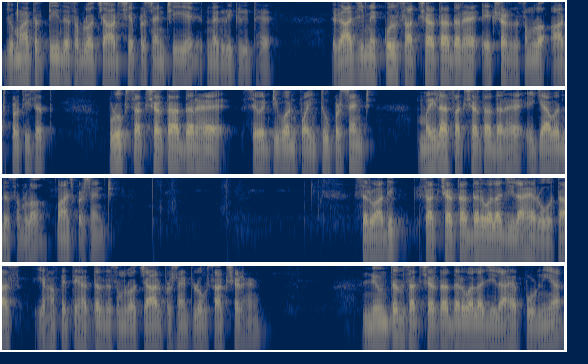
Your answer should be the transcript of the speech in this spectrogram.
जो मात्र तीन दशमलव चार छः परसेंट ही ये नगरीकृत है। राज्य में कुल साक्षरता दर है इकसठ दशमलव आठ प्रतिशत, पुरुष साक्षरता दर है seventy one point two percent, महिला साक्षरता दर है इक्यावन दशमलव पाँच परसेंट। सर्वाधिक साक्षरता दर वाला जिला है रोहतास। यहाँ पे तिहत्तर दशमलव चार परसेंट लोग साक्षर हैं। न्यूनतम साक्षरता दर वाला जिला है पूर्णिया।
